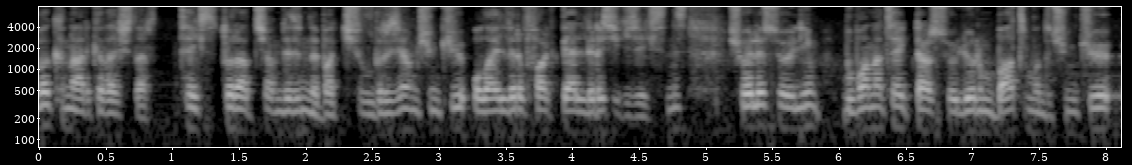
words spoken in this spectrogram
Bakın arkadaşlar tek story atacağım dedim de bak çıldıracağım çünkü olayları farklı yerlere çekeceksiniz. Şöyle söyleyeyim bu bana tekrar söylüyorum batmadı çünkü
